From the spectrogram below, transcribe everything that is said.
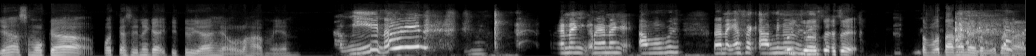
Ya, semoga podcast ini kayak gitu ya. Ya Allah, amin. Amin, amin. reneng reneng apa pun reneng efek amin Oh, sik. Tepuk tangan ya, tepuk tangan.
